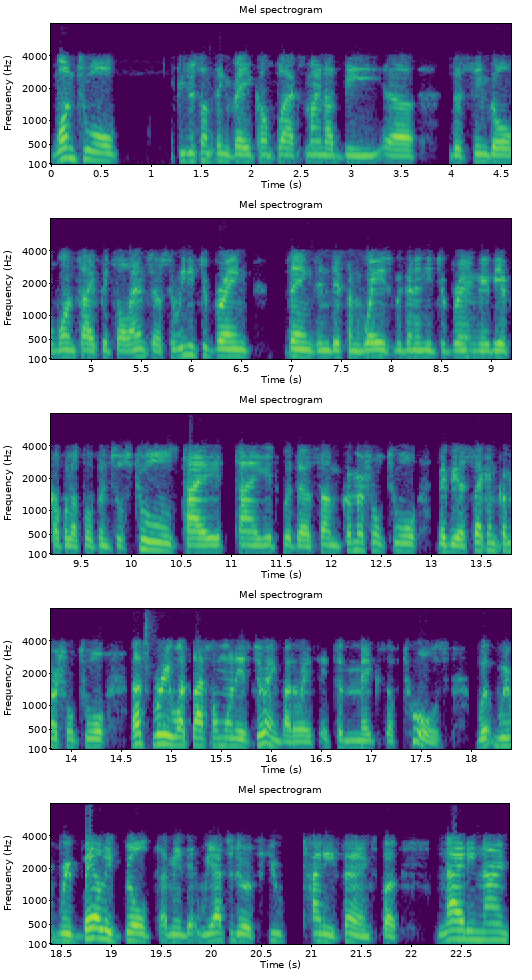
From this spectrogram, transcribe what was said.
one tool if you do something very complex, might not be uh, the single one size fits all answer. So we need to bring things in different ways. We're going to need to bring maybe a couple of open source tools, tie it, tie it with uh, some commercial tool, maybe a second commercial tool. That's really what Platform One is doing, by the way. It's, it's a mix of tools. We, we, we, barely built, I mean, we had to do a few tiny things, but 99%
